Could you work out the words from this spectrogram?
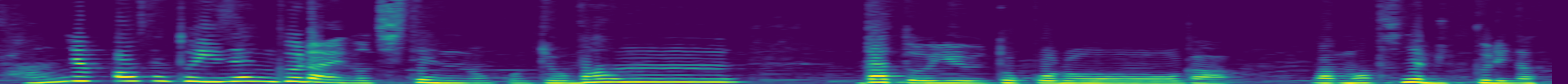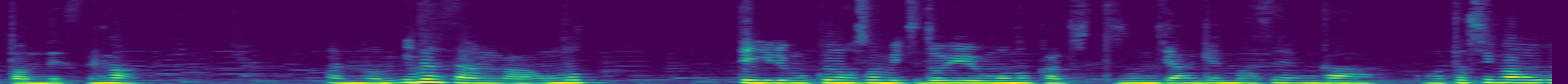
30%以前ぐらいの地点のこう序盤だというところが、まあ、私にはびっくりだったんですがあの皆さんが思っている奥の細道どういうものかちょっと存じ上げませんが私が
